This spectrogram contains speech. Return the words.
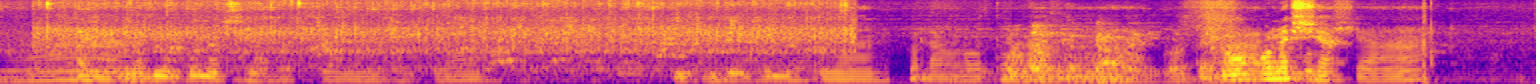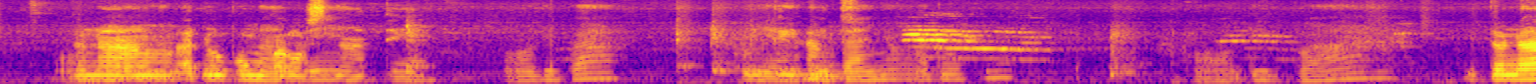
Ayan. Ayan, adobo na siya. Ayan, ayan. Adobo na. Ayan, palang luto natin yan. O, diba? Adobo na siya. Ito na ang adobong adobo bangos natin. O, di ba? Kunti Ayan, lang. kita nyo ang adobo. O, di ba? Ito na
